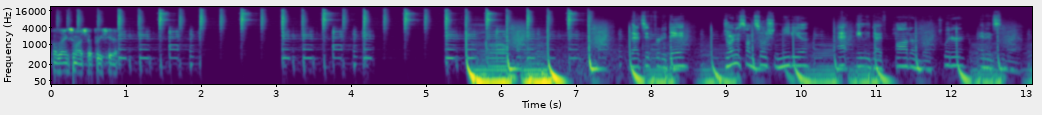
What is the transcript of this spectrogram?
Well, thanks so much. I appreciate it. That's it for today. Join us on social media at Daily Dive Pod on both Twitter and Instagram.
